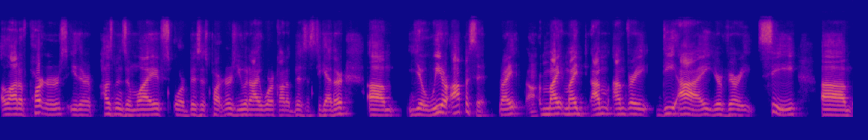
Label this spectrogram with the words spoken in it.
a lot of partners, either husbands and wives or business partners, you and I work on a business together. Um, you know, we are opposite, right? Mm-hmm. My my I'm I'm very DI, you're very C um,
